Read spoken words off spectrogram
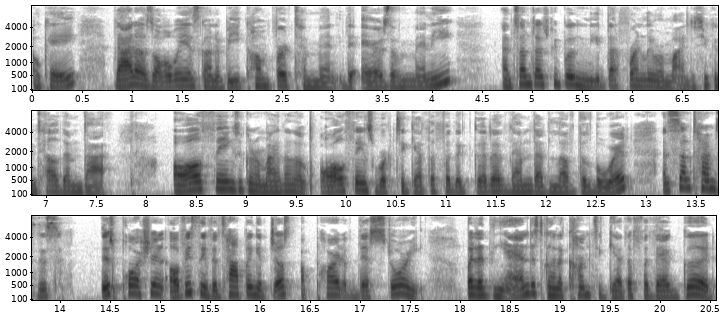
Okay? That is always going to be comfort to many, the heirs of many. And sometimes people need that friendly reminder. So you can tell them that. All things, you can remind them that all things work together for the good of them that love the Lord. And sometimes this this portion, obviously, if it's happening, it's just a part of their story but at the end it's going to come together for their good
